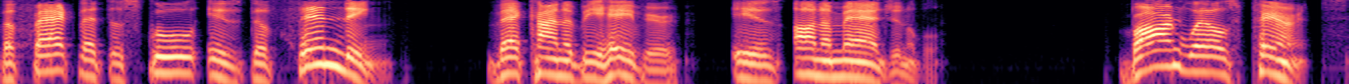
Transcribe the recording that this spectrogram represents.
The fact that the school is defending that kind of behavior is unimaginable. Barnwell's parents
